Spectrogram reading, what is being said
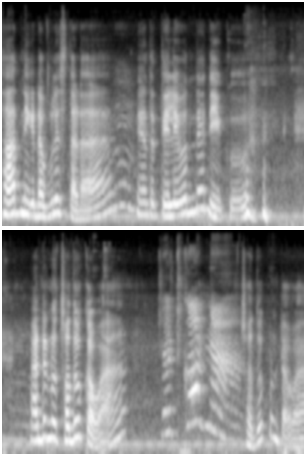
సార్ నీకు డబ్బులు ఇస్తాడా? ఎంత తెలివి ఉందే నీకు? అంటే నువ్వు చదువుకోవా? చదువుకుంటావా?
